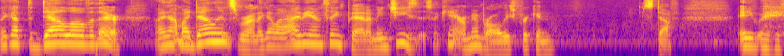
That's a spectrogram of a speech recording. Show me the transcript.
I got the Dell over there. I got my Dell Inspiron. I got my IBM ThinkPad. I mean, Jesus, I can't remember all these freaking stuff. Anyway,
